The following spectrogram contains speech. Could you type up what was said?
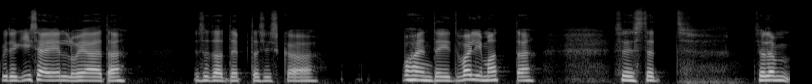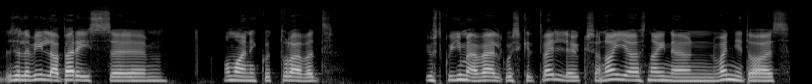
kuidagi ise ellu jääda. Ja seda teeb ta siis ka vahendeid valimata, sest et selle, selle villa päris äh, omanikud tulevad justkui imeväel kuskilt välja, üks on aias, naine on vannitoas.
